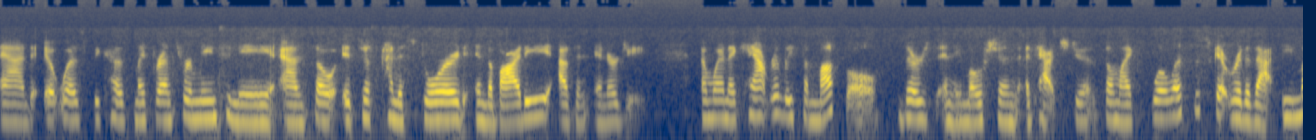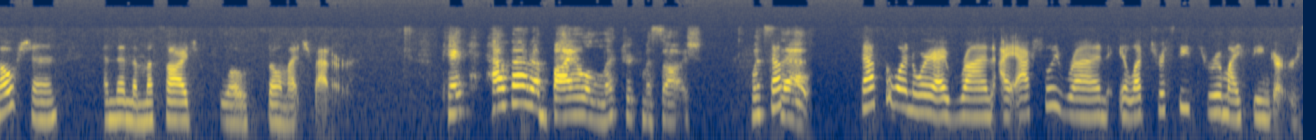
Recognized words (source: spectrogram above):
and it was because my friends were mean to me, and so it just kind of stored in the body as an energy. And when I can't release a muscle, there's an emotion attached to it. So I'm like, well, let's just get rid of that emotion and then the massage flows so much better. Okay. How about a bioelectric massage? What's that's that? The, that's the one where I run, I actually run electricity through my fingers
